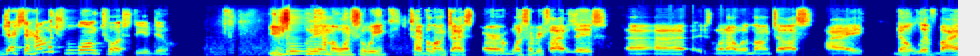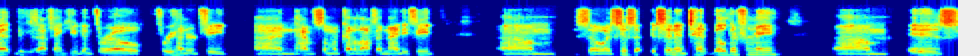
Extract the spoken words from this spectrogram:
Jackson, how much long toss do you do? Usually, I'm a once a week type of long toss, or once every five days uh, is when I would long toss. I don't live by it because I think you can throw 300 feet and have someone cut it off at 90 feet. Um, so it's just it's an intent builder for me um, it is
